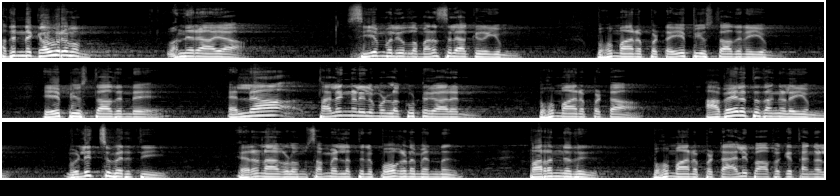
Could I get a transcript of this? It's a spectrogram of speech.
അതിന്റെ ഗൗരവം വന്നരായ സി എം വലിയുള്ള മനസ്സിലാക്കുകയും ബഹുമാനപ്പെട്ട എ പി ഉസ്താദിനെയും എ പി ഉസ്താദിന്റെ എല്ലാ തലങ്ങളിലുമുള്ള കൂട്ടുകാരൻ ബഹുമാനപ്പെട്ട അവേലത്ത് തങ്ങളെയും വിളിച്ചു വരുത്തി എറണാകുളം സമ്മേളനത്തിന് പോകണമെന്ന് പറഞ്ഞത് ബഹുമാനപ്പെട്ട അലിബാഫയ്ക്ക് തങ്ങൾ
